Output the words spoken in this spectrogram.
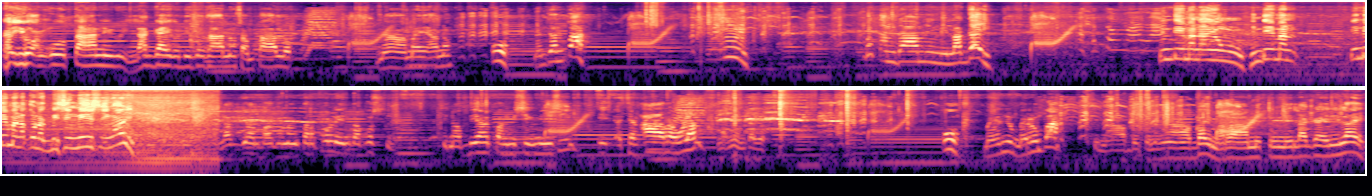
kayo ang utahan ko. Ilagay ko dito sa ano, sampalok. Na may ano. Oh, nandyan pa. Hmm. Ba't ang daming nilagay? Hindi man na yung, hindi man, hindi man ako nag-missing-missing, oy. Lagyan pa ako ng tarpaulin, tapos sinabihan pang missing-missing. I- At yung araw lang, ngayon kayo. Oh, mayroon yun, meron pa. Sinabi ko na nga ba, eh, marami itong nilagay nila eh.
